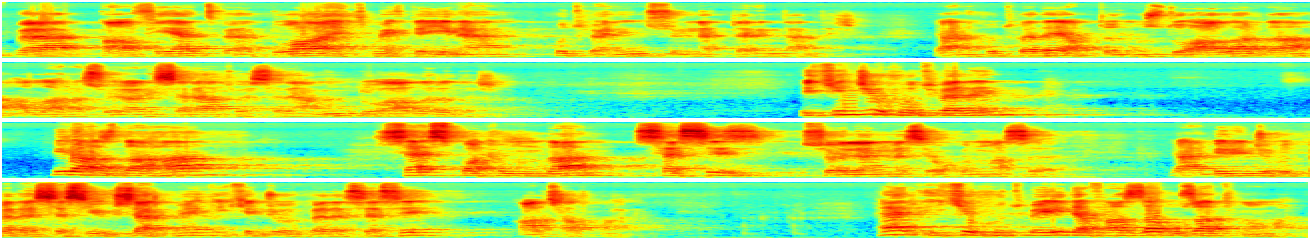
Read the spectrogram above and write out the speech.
ve afiyet ve dua etmek de yine hutbenin sünnetlerindendir. Yani hutbede yaptığımız dualar da Allah Resulü Aleyhisselatü Vesselam'ın dualarıdır. İkinci hutbenin biraz daha ses bakımından sessiz söylenmesi, okunması. Yani birinci hutbede sesi yükseltmek, ikinci hutbede sesi alçaltmak. Her iki hutbeyi de fazla uzatmamak.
